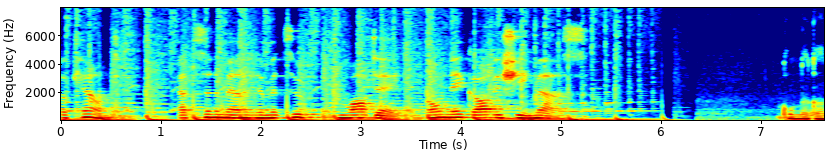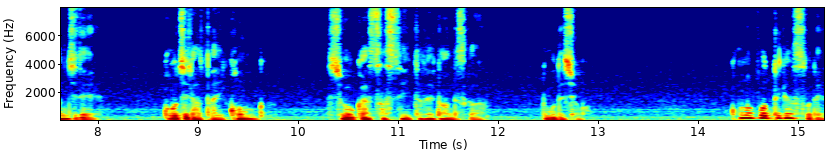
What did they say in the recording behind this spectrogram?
account at Cinemana Himitsu Ma de one ga ishi mas. こんな感じでゴジラ対コング紹介させていただいたんですがどうでしょうこのポッドキャストで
